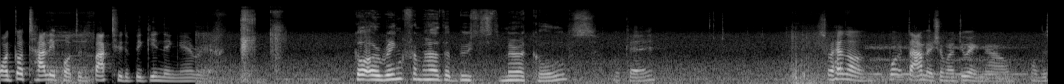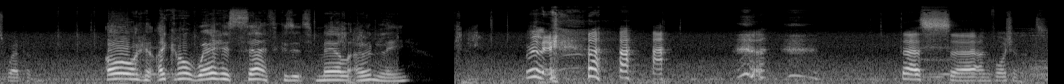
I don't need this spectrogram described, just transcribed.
I got teleported back to the beginning area. Got a ring from her that boosts miracles. Okay. So hang on, what damage am I doing now on this weapon? Oh, I can't wear his set because it's male only. Really? That's uh, unfortunate.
